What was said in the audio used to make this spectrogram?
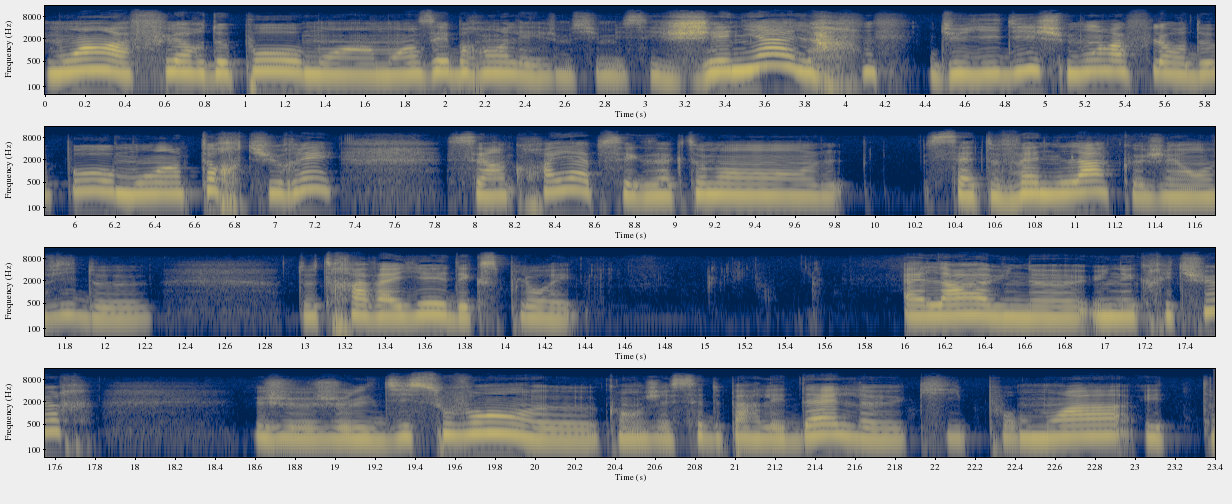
moins à fleur de peau, moins, moins ébranlé. Je me suis dit, mais c'est génial, du yiddish moins à fleur de peau, moins torturé. C'est incroyable, c'est exactement cette veine-là que j'ai envie de, de travailler et d'explorer. Elle a une, écriture, je, le dis souvent euh, quand j'essaie de parler d'elle, euh, qui pour moi est,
